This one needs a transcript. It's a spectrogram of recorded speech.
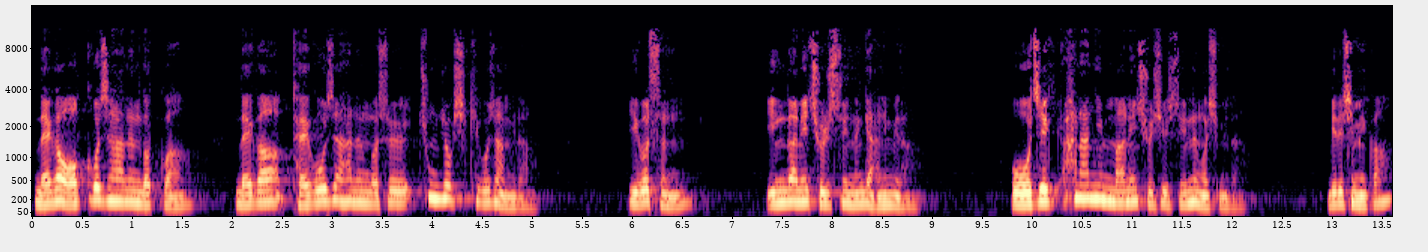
내가 얻고자 하는 것과 내가 되고자 하는 것을 충족시키고자 합니다. 이것은 인간이 줄 수 있는 게 아닙니다. 오직 하나님만이 주실 수 있는 것입니다. 믿으십니까?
